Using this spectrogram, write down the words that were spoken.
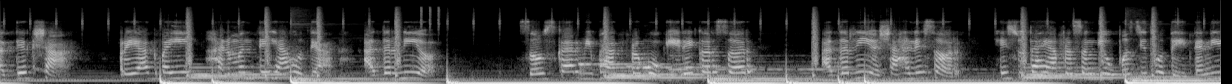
अध्यक्षा प्रयागबाई हनुमंते ह्या होत्या. आदरणीय संस्कार विभाग प्रमुख एरेकर सर आदरणीय शहाणे सर हे सुद्धा या प्रसंगी उपस्थित होते. त्यांनी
